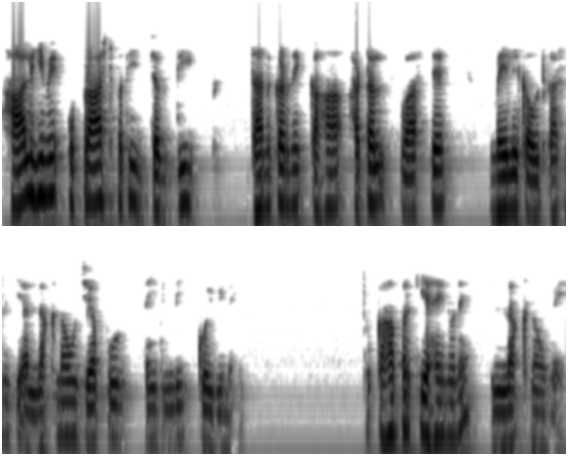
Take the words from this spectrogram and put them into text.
हाल ही में उपराष्ट्रपति जगदीप धनखड़ ने कहा, अटल स्वास्थ्य मेले का उद्घाटन किया लखनऊ जयपुर नई दिल्ली कोई भी नहीं। तो कहाँ पर किया है इन्होंने? लखनऊ में।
